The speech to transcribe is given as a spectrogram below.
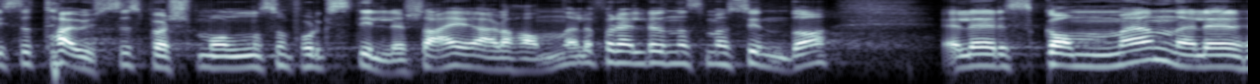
disse tause spørsmålene som folk stiller seg. Er det han eller foreldrene som har synda? Eller skammen? Eller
